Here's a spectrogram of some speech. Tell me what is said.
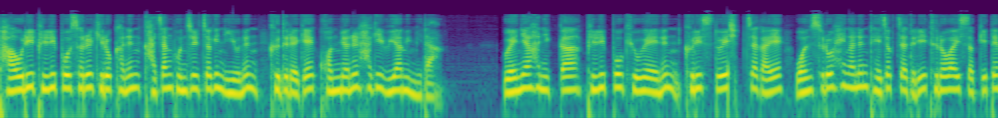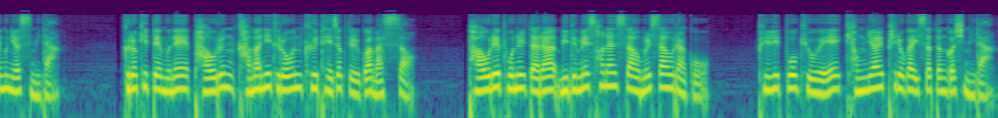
바울이 빌립보서를 기록하는 가장 본질적인 이유는 그들에게 권면을 하기 위함입니다. 왜냐 하니까 빌립보 교회에는 그리스도의 십자가에 원수로 행하는 대적자들이 들어와 있었기 때문이었습니다. 그렇기 때문에 바울은 가만히 들어온 그 대적들과 맞서 바울의 본을 따라 믿음의 선한 싸움을 싸우라고 빌립보 교회에 격려할 필요가 있었던 것입니다.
